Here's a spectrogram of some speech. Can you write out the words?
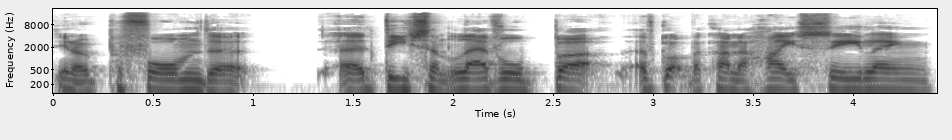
you know performed at a decent level, but have got the kind of high ceiling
